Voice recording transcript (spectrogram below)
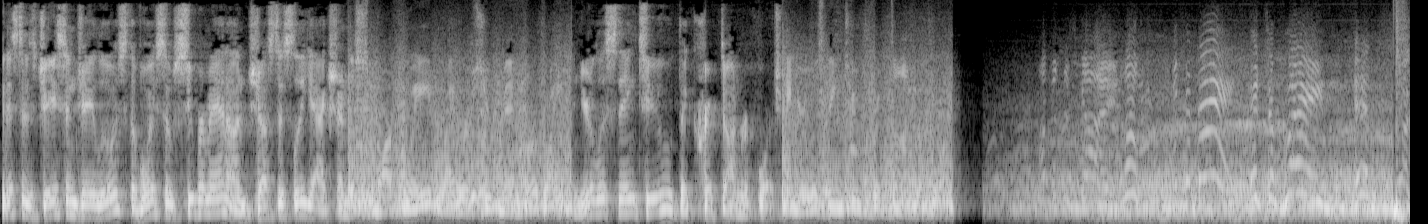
This is Jason J. Lewis, the voice of Superman on Justice League Action. This is Mark Waid, writer of Superman Birthright, And you're listening to The Krypton Report. and you're listening to Krypton Report. Up in the sky, look! It's a bird. It's a plane! It's the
